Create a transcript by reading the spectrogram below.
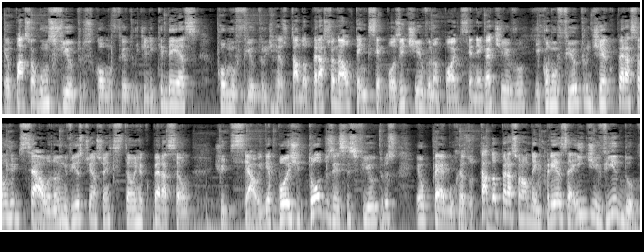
eu passo alguns filtros, como filtro de liquidez, como filtro de resultado operacional, tem que ser positivo, não pode ser negativo, e como filtro de recuperação judicial, eu não invisto em ações que estão em recuperação judicial. E depois de todos esses filtros, eu pego o resultado operacional da empresa e divido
